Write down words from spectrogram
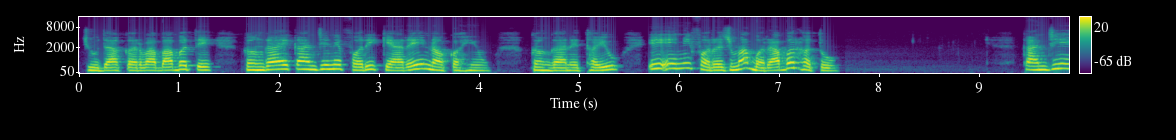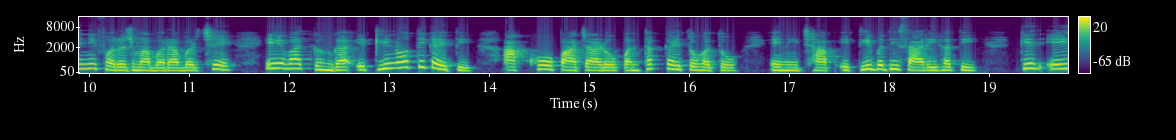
જુદા કરવા બાબતે ગંગાએ કાનજીને ફરી ક્યારેય ન કહ્યું. ગંગાને થયું એ એની ફરજમાં બરાબર હતો. કાનજી એની ફરજમાં બરાબર છે. એ વાત ગંગા એટલી નહોતી કહેતી. આખો પાંચાળો પંથક કહેતો હતો. એની છાપ એટલી બધી સારી હતી કે એ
